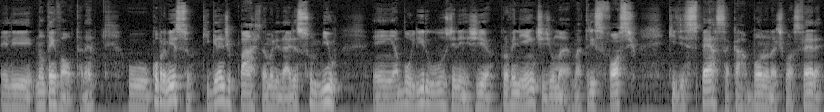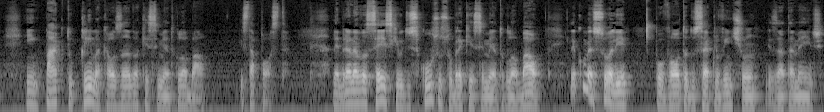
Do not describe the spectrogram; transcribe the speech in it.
ele não tem volta, né? O compromisso que grande parte da humanidade assumiu em abolir o uso de energia proveniente de uma matriz fóssil que dispersa carbono na atmosfera e impacta o clima causando o aquecimento global. Está posta. Lembrando a vocês que o discurso sobre aquecimento global ele começou ali por volta do século XXI, exatamente.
